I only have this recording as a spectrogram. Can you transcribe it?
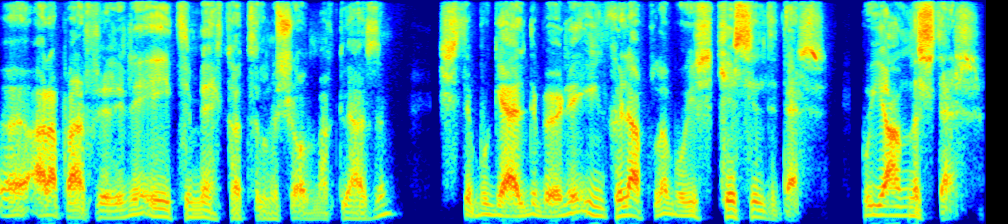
e, Arap harfleriyle eğitime katılmış olmak lazım. İşte bu geldi böyle inkılapla bu iş kesildi der. Bu yanlış der.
